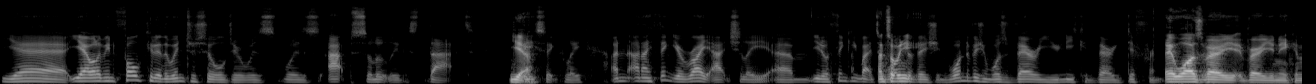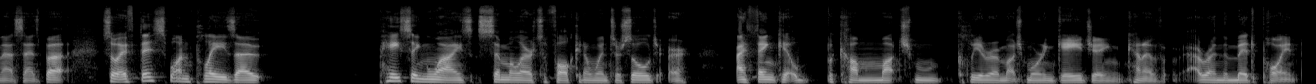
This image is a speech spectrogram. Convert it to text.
Yeah, yeah. Well, I mean, Falcon and the Winter Soldier was was absolutely that. Yeah basically. And and I think you're right actually. Um, you know, thinking back to And so WandaVision, WandaVision was very unique and very different. it was very very unique in that sense but so if this one plays out pacing wise similar to falcon and winter soldier i think it'll become much clearer much more engaging kind of around the midpoint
